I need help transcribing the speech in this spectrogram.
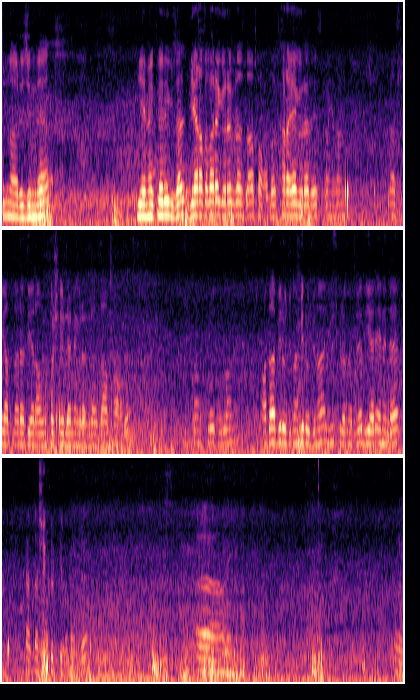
Bunun haricinde yemekleri güzel. Diğer adalara göre biraz daha pahalı. Karaya göre de İspanya'dan biraz fiyatları diğer Avrupa şehirlerine göre biraz daha pahalı. İnsan Cruz buradan ada bir ucundan bir ucuna 100 kilometre, diğer eni de yaklaşık 40 kilometre. Ee, evet.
